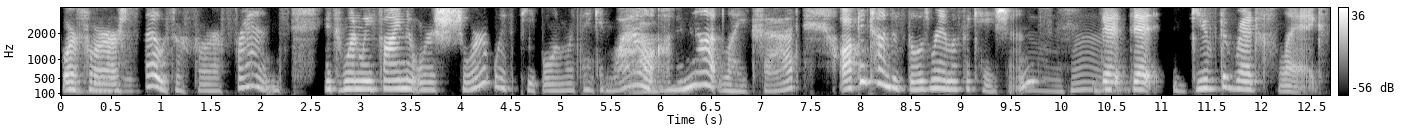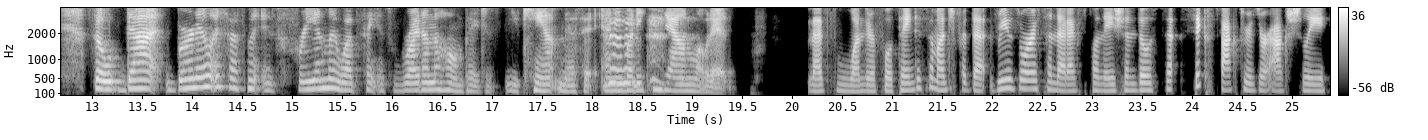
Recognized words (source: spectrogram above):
or for mm-hmm. our spouse or for our friends. It's when we find that we're short with people and we're thinking, wow, mm-hmm. I'm not like that. Oftentimes it's those ramifications mm-hmm. that, that give the red flags. So that burnout assessment is free on my website. It's right on the homepage. It's, you can't miss it. Anybody can download it. That's wonderful. Thank you so much for that resource and that explanation. Those six factors are actually,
